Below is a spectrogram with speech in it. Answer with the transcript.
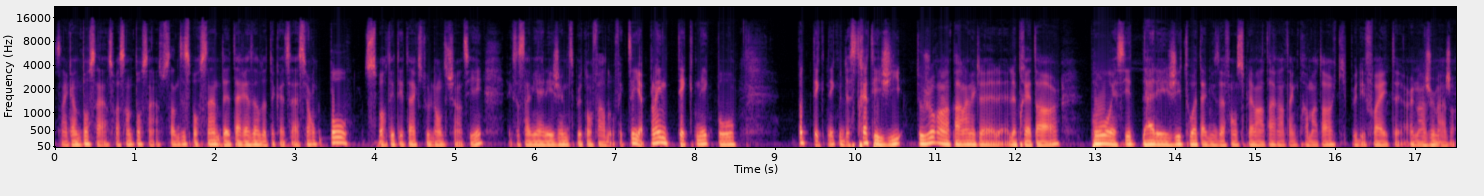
50% 60% 70% de ta réserve d'autocotisation pour supporter tes taxes tout le long du chantier. Fait que ça, ça vient alléger un petit peu ton fardeau. Fait que, il y a plein de techniques pour pas de technique, mais de stratégie, toujours en parlant avec le, prêteur pour essayer d'alléger, toi, ta mise de fonds supplémentaire en tant que promoteur, qui peut des fois être un enjeu majeur.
